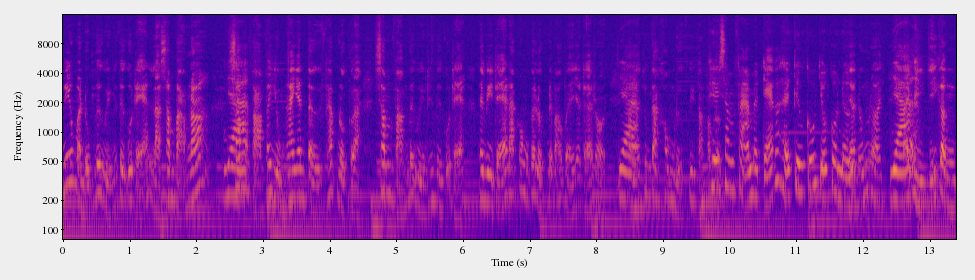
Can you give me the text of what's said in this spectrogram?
nếu mà đụng tới quyền riêng tư của trẻ là xâm phạm nó. Dạ. Xâm phạm phải dùng hai danh từ pháp luật là xâm phạm tới quyền riêng tư của trẻ. Tại vì trẻ đã có một cái luật để bảo vệ cho trẻ rồi. Thành ra dạ chúng ta không được vi phạm pháp khi luật. xâm phạm mà trẻ có thể kêu cứu chỗ cô nữ. Dạ đúng rồi. Dạ. Tại vì chỉ cần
